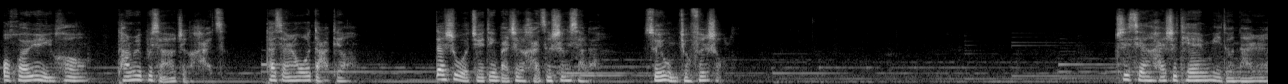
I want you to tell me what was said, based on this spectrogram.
我怀孕以后，唐瑞不想要这个孩子，他想让我打掉，但是我决定把这个孩子生下来，所以我们就分手了。之前还是甜言蜜语的男人，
